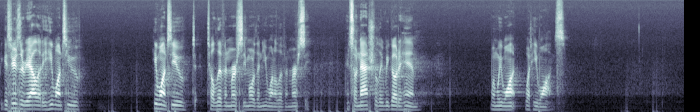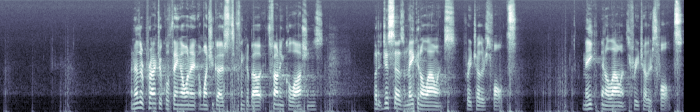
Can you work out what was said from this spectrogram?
Because here's the reality He wants you, he wants you to, to live in mercy more than you want to live in mercy. And so naturally, we go to Him when we want what He wants. Another practical thing I want, to, I want you guys to think about, it's found in Colossians, but it just says make an allowance for each other's faults. Make an allowance for each other's faults.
